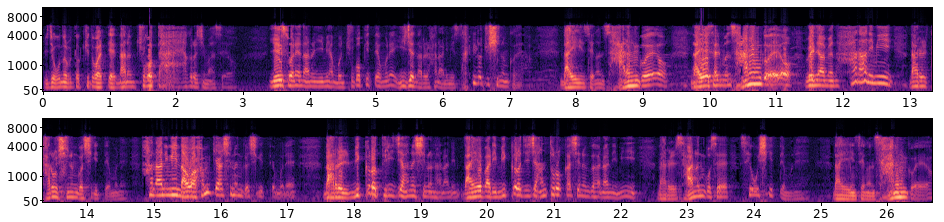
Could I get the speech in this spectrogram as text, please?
이제 오늘부터 기도할 때 나는 죽었다 그러지 마세요. 예수 안에 나는 이미 한번 죽었기 때문에 이제 나를 하나님이 살려주시는 거예요. 나의 인생은 사는 거예요. 나의 삶은 사는 거예요. 왜냐하면 하나님이 나를 다루시는 것이기 때문에 하나님이 나와 함께 하시는 것이기 때문에 나를 미끄러뜨리지 않으시는 하나님 나의 발이 미끄러지지 않도록 하시는 그 하나님이 나를 사는 곳에 세우시기 때문에 나의 인생은 사는 거예요.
